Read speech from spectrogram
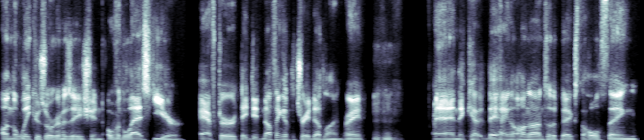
on the Lakers organization over the last year after they did nothing at the trade deadline, right? Mhm. And they kept they hang hung on to the picks, the whole thing,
